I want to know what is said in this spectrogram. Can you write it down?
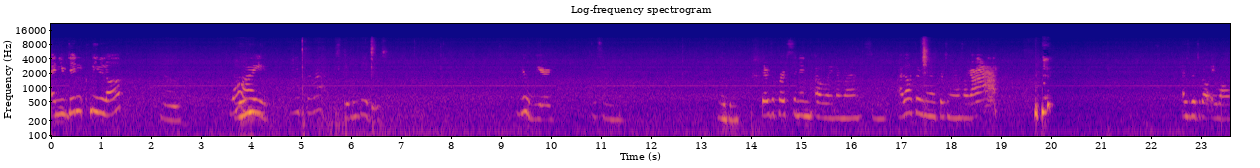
And you didn't clean it up? No. Why? Need the rats. They're babies. You're weird. Love. There's a person in. Oh wait, never mind. See, I thought there was another person, and I was like, ah! I was about to go AWOL.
